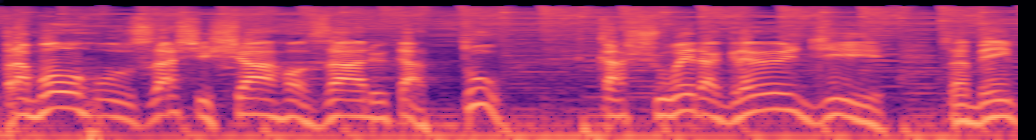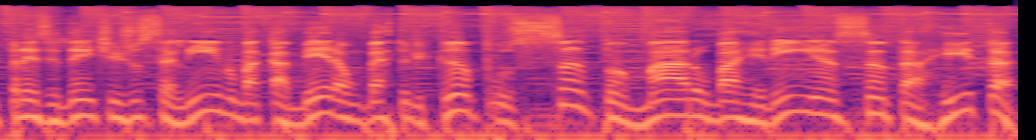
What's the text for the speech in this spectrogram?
para Morros, Axixá, Rosário Catu, Cachoeira Grande, também Presidente Juscelino, Bacabeira, Humberto de Campos, Santo Amaro, Barreirinha, Santa Rita,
